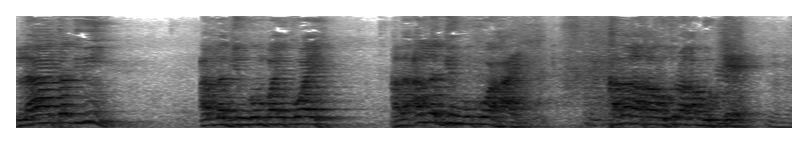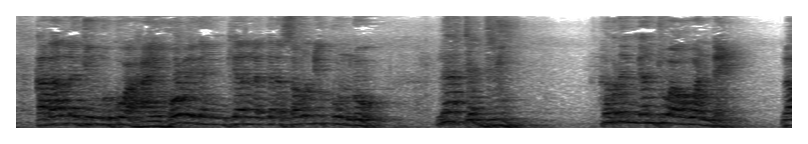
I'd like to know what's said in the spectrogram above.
la tadri. Allah gingum pay kuwayi kada allah gingu kuwa hay kamaga ka wutura ka butte kada Allah gingu ko hay hobe ga nin kiyar la gara sawndi kundo la tadri kamar mi antu wa wande la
